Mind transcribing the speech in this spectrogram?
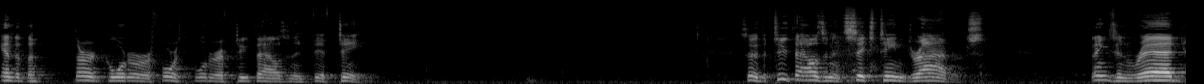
end of the third quarter or fourth quarter of 2015. So the 2016 drivers, things in red,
